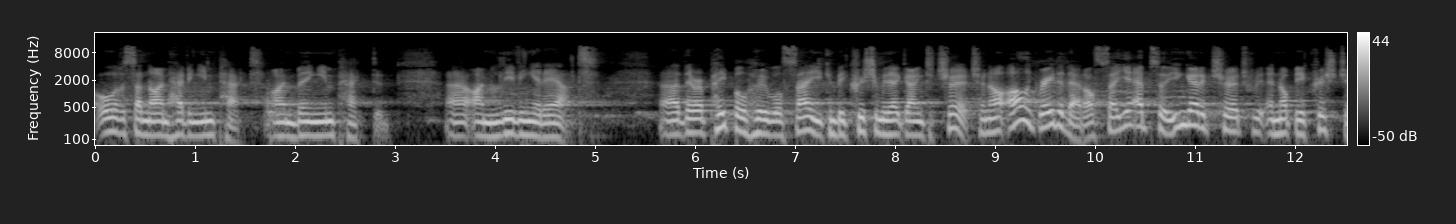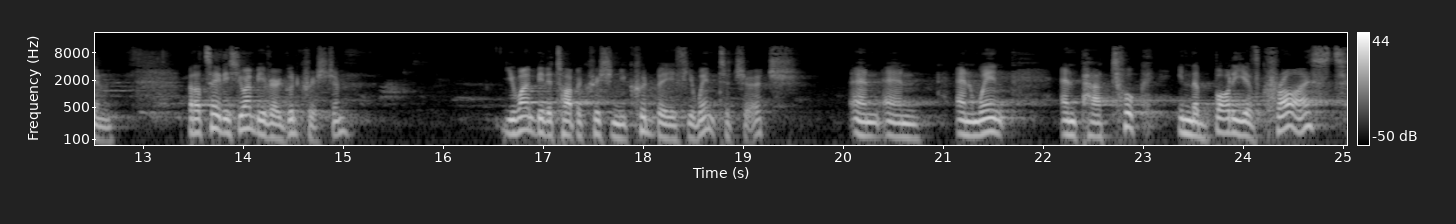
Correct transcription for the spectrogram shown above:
All of a sudden I'm having impact. I'm being impacted. Uh, I'm living it out. Uh, there are people who will say you can be Christian without going to church. And I'll, I'll, agree to that. I'll say, yeah, absolutely. You can go to church and not be a Christian. But I'll tell you this, you won't be a very good Christian. You won't be the type of Christian you could be if you went to church and, and, and went and partook in the body of Christ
